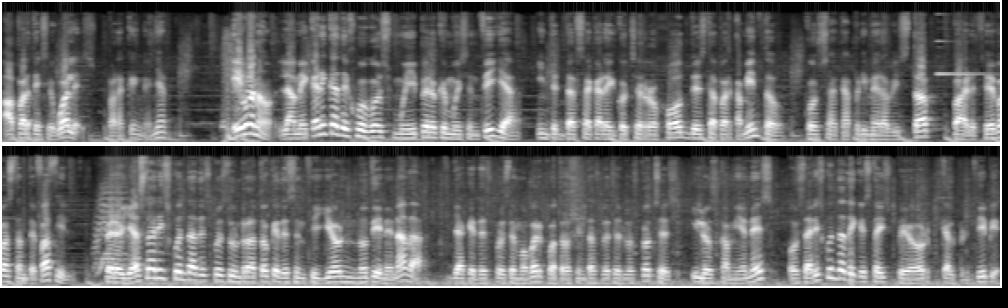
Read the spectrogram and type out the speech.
a partes iguales, ¿para qué engañarnos? Y bueno, la mecánica del juego es muy pero que muy sencilla, intentar sacar el coche rojo de este aparcamiento, cosa que a primera vista parece bastante fácil. Pero ya os daréis cuenta después de un rato que de sencillo no tiene nada, ya que después de mover 400 veces los coches y los camiones, os daréis cuenta de que estáis peor que al principio.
